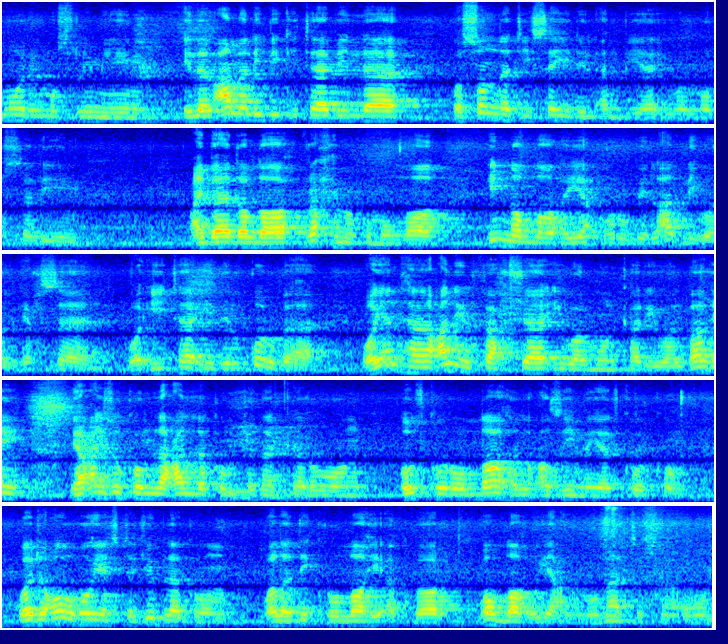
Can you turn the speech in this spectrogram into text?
أمور المسلمين إلى العمل بكتاب الله وسنة سيد الأنبياء والمرسلين. عباد الله رحمكم الله. إن الله يأمر بالعدل والإحسان وإيتاء ذي القربى وينهى عن الفحشاء والمنكر والبغي يعظكم لعلكم تذكرون. اذكروا الله العظيم يذكركم وادعوه يستجب لكم ولذكر الله أكبر والله يعلم ما تصنعون.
